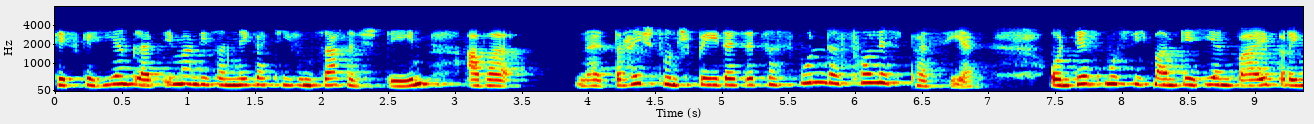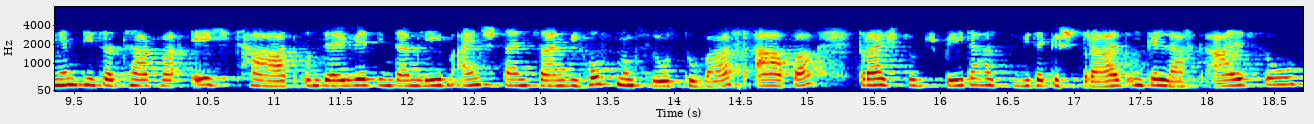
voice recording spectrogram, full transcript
das Gehirn bleibt immer an dieser negativen Sache stehen. Aber drei Stunden später ist etwas Wundervolles passiert. Und das musste ich meinem Gehirn beibringen. Dieser Tag war echt hart und der wird in deinem Leben Einstein sein, wie hoffnungslos du warst. Aber drei Stunden später hast du wieder gestrahlt und gelacht. Also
